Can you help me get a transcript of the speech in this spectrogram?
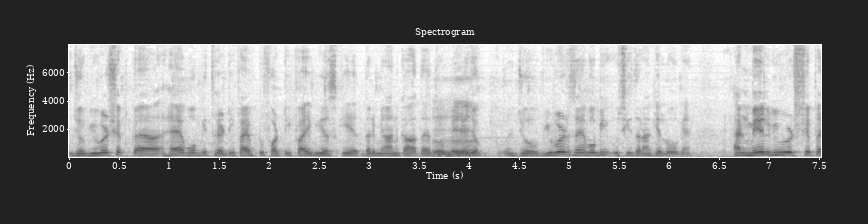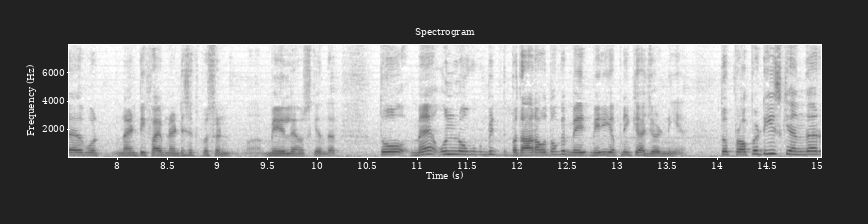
جو ویورشپ کا ہے وہ بھی thirty five to forty five years کے درمیان کا آتا ہے۔ تو میرے جو جو ویورز ہیں وہ بھی اسی طرح کے لوگ ہیں۔ اینڈ میل ویورشپ ہے وہ ninety five ninety six percent male ہیں اس کے اندر۔ تو میں ان لوگوں کو بھی بتا رہا ہوتا ہوں کہ میری اپنی کیا جرنی ہے۔ تو پراپرٹیز کے اندر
